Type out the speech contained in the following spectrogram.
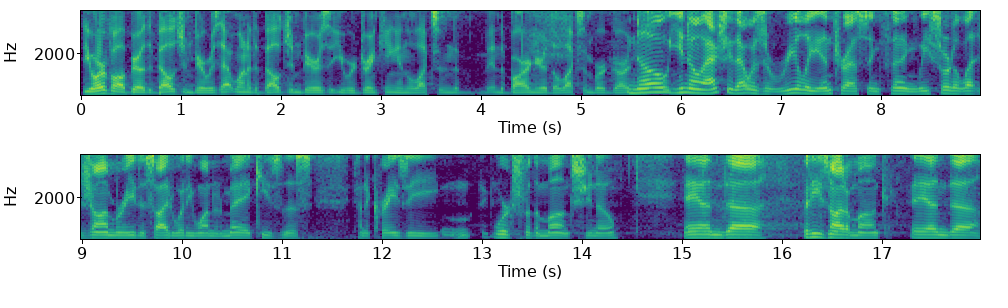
The Orval beer, the Belgian beer, was that one of the Belgian beers that you were drinking in the Lux in the, in the bar near the Luxembourg Gardens? No, you know, actually, that was a really interesting thing. We sort of let Jean Marie decide what he wanted to make. He's this kind of crazy, works for the monks, you know, and uh, but he's not a monk, and. Uh,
